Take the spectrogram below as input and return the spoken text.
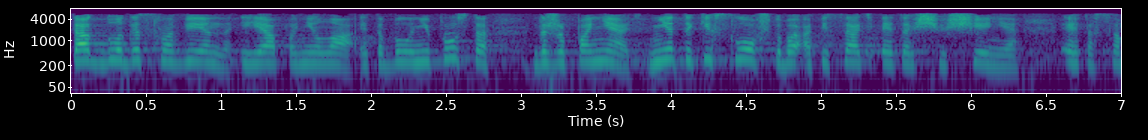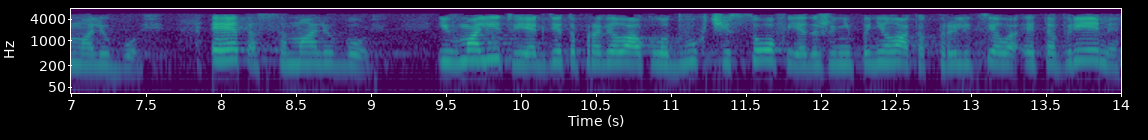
так благословенно. И я поняла, это было не просто даже понять. Нет таких слов, чтобы описать это ощущение. Это сама любовь. Это сама любовь. И в молитве я где-то провела около двух часов, я даже не поняла, как пролетело это время.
